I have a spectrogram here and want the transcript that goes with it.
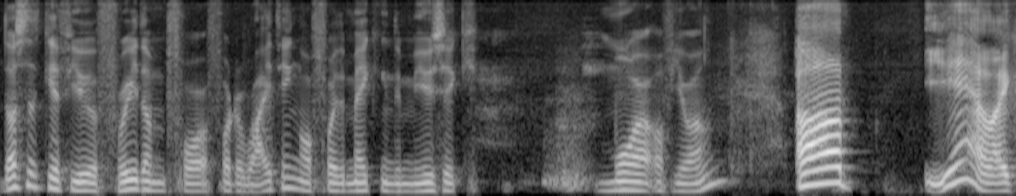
does it give you a freedom for, for the writing or for the making the music more of your own? uh yeah like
